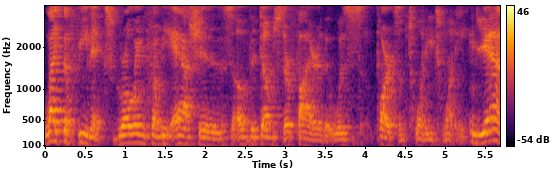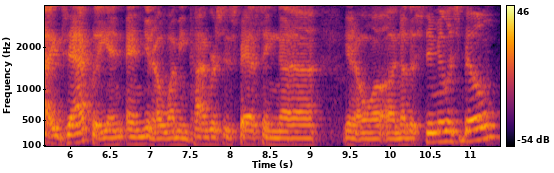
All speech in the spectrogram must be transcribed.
like the phoenix growing from the ashes of the dumpster fire that was parts of 2020 Yeah, exactly. And and you know, I mean, Congress is passing uh, you know another stimulus bill.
